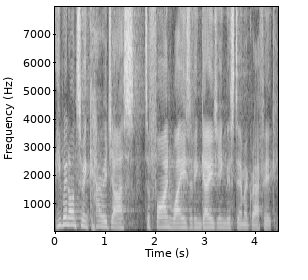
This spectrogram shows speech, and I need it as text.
He went on to encourage us to find ways of engaging this demographic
